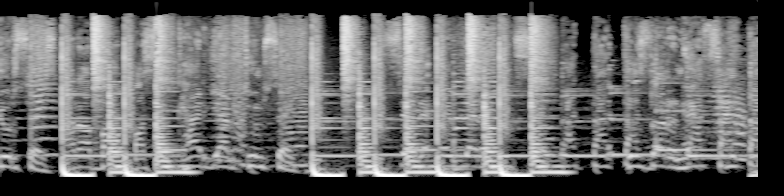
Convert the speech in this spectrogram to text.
özgür ses Araba basık her yer tümsek. Gitse de evlere gitsen tak tak Kızların hep tak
